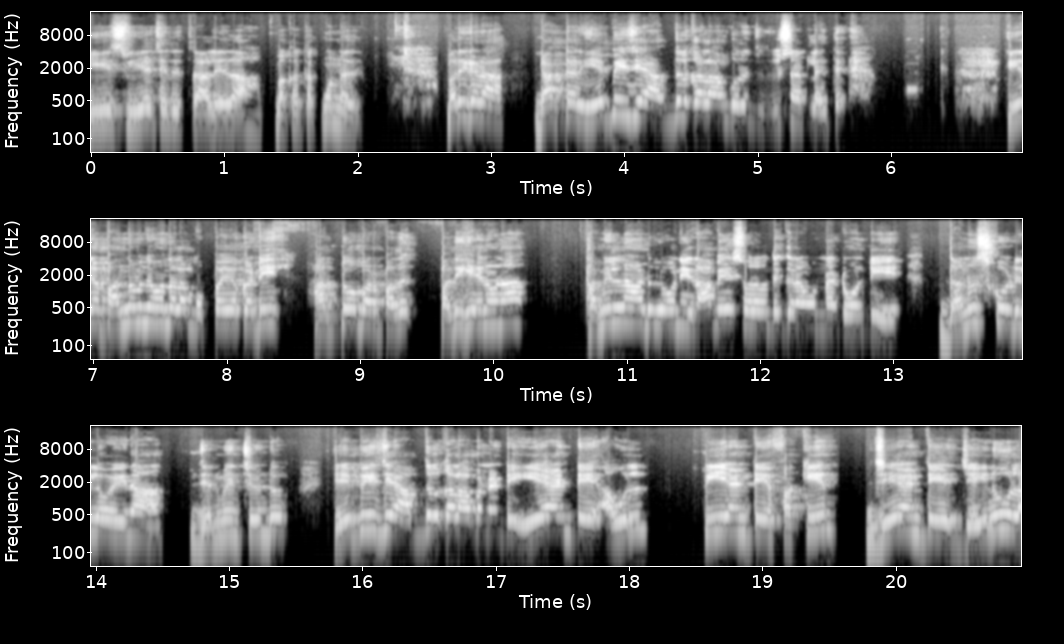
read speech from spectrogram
ఈ స్వీయ చరిత్ర లేదా ఆత్మకథకు ఉన్నది. మరి ఇక్కడ డాక్టర్ ఏపీజే అబ్దుల్ కలాం గురించి చూసినట్లయితే ఈయన పంతొమ్మిది వందల ముప్పై ఒకటి అక్టోబర్ పద పదిహేనున తమిళనాడులోని రామేశ్వరం దగ్గర ఉన్నటువంటి ధనుష్కోడిలో ఈయన జన్మించిండు. ఏపీజే అబ్దుల్ కలాం అంటే ఏ అంటే అవుల్? పి అంటే ఫకీర్ జే అంటే జైనుల్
